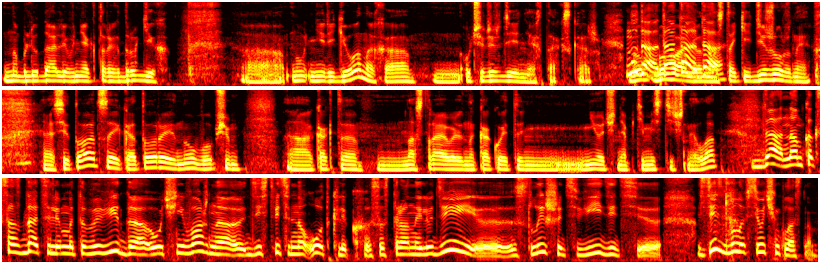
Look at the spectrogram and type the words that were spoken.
наблюдали в некоторых других ну, не регионах, а учреждениях, так скажем. Ну, да, бывали да, да, у да. нас такие дежурные а, ситуации, которые, ну, в общем, а, как-то настраивали на какой-то не очень оптимистичный лад. Да, нам, как создателям этого вида, очень важно действительно отклик со стороны людей, э, слышать, видеть. Э, здесь было все очень классно.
